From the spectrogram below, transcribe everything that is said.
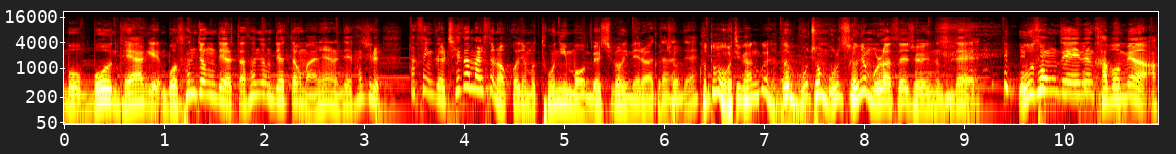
뭐, 뭔 대학에, 뭐, 선정되었다, 선정되었다고 많이 하는데, 사실 학생들 체감할 수는 없거든요. 뭐, 돈이 뭐, 몇십억이 내려왔다는데. 그돈 어디 간 거야? 난 뭐, 전 전혀 몰랐어요, 저희는. 근데, 우송대에는 가보면, 아,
